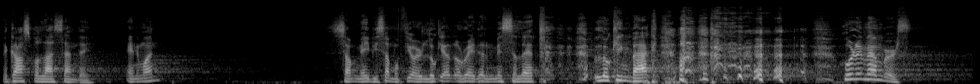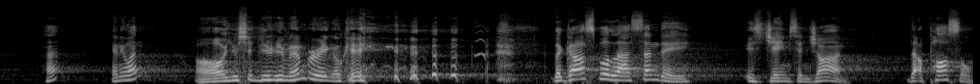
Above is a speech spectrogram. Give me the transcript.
The gospel last Sunday. Anyone? Some, maybe some of you are looking at already at missalette, looking back. Who remembers? Anyone? Oh, you should be remembering, okay? The gospel last Sunday is James and John, the apostle.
